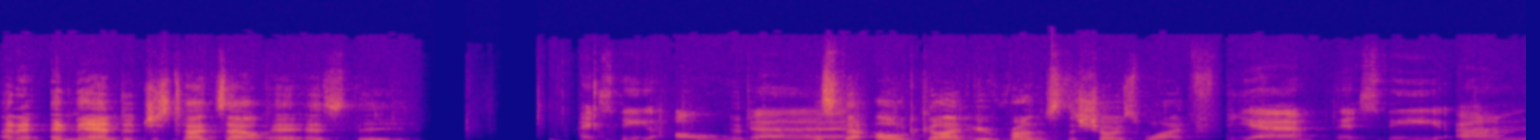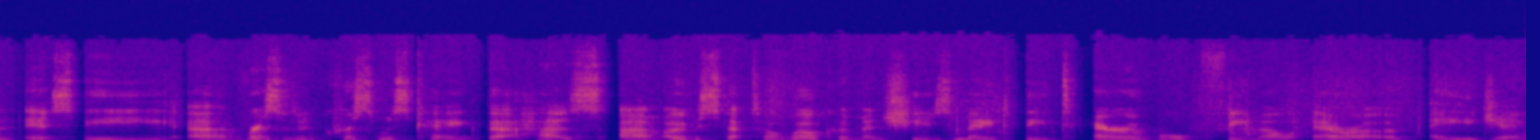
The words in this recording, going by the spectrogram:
And it, in the end, it just turns out it is the it's the older. it's the old guy who runs the show's wife. Yeah, it's the um, it's the uh, resident Christmas cake that has um, overstepped her welcome, and she's made the terrible female error of aging.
